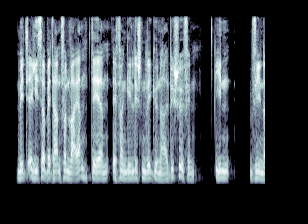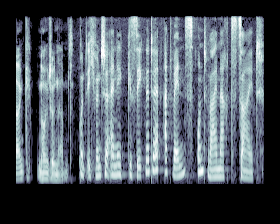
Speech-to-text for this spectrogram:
mit Elisabeth Hahn von Weyer, der evangelischen Regionalbischöfin. Ihnen vielen Dank, noch einen schönen Abend. Und ich wünsche eine gesegnete Advents- und Weihnachtszeit.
